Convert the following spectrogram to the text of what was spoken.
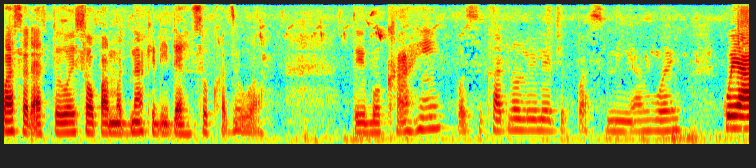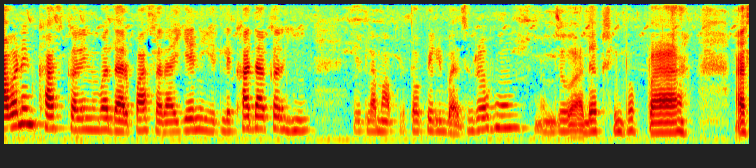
પાછળ આસતો હોય સોપામાં જ નાખી દીધા સોખા જોવા. તો એ બખાહી પછી ખાટલો લઈ લેજો પાછું નહીં આવું હોય. કોઈ આવે ને ખાસ કરીને વધારે પાછળ આવીએ નહીં એટલે ખાધા કરી એટલામાં આપણે તો પેલી બાજુ રહું. આમ જો આ દક્ષિણ પપ્પા આજ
